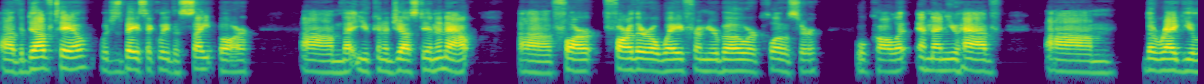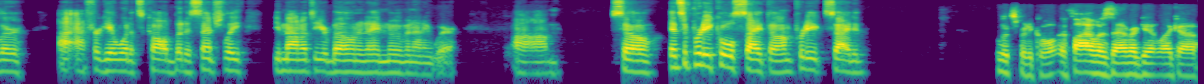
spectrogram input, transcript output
uh, the dovetail, which is basically the sight bar um, that you can adjust in and out, uh, far farther away from your bow or closer, we'll call it, and then you have um, the regular. I, I forget what it's called, but essentially you mount it to your bow and it ain't moving anywhere. Um, so it's a pretty cool sight, though. I'm pretty excited. Looks pretty cool. If I was to ever get like a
